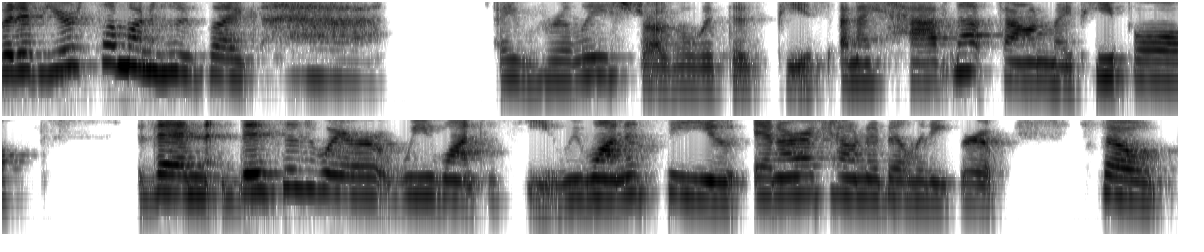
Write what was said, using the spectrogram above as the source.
But if you're someone who's like, ah, I really struggle with this piece and I have not found my people, then this is where we want to see you. We want to see you in our accountability group. So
